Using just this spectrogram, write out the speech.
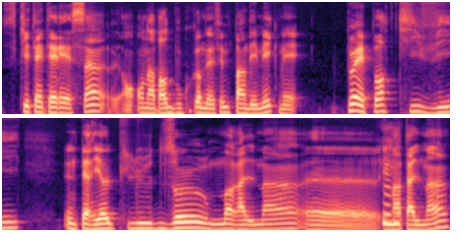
ce qui est intéressant, on, on en parle beaucoup comme d'un film pandémique, mais peu importe qui vit une période plus dure moralement euh, et Mhm. mentalement,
